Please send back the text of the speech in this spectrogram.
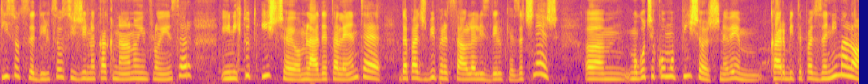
tisoč sledilcev, si že nekako nano-influencer in jih tudi iščejo mlade talente, da pač bi predstavljali izdelke. Začneš, um, mogoče komu pišeš, ne vem, kar bi te pač zanimalo,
